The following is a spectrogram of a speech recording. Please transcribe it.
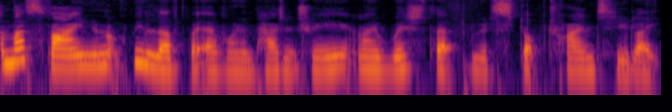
And that's fine. You're not going to be loved by everyone in pageantry. And I wish that we would stop trying to like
